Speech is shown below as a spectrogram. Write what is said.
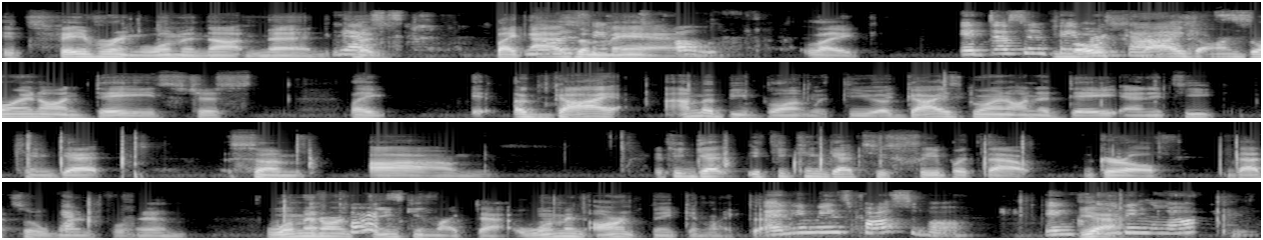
it's favoring women, not men. Because Yes. like No, as a man, both. like It doesn't favor most guys aren't going on dates just like a guy i'm gonna be blunt with you a guy's going on a date and if he can get some um if he get if he can get to sleep with that girl that's a win for him women Of aren't course. thinking like that women aren't thinking like that Any means possible, including lying.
